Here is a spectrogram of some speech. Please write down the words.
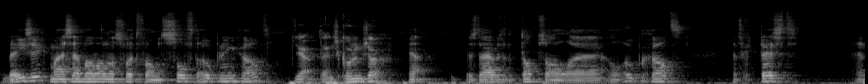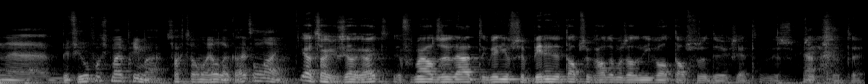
bezig, maar ze hebben al wel een soort van soft opening gehad. Ja, tijdens Koningsdag. Dus daar hebben ze de taps al, al open gehad. Het getest. En eh beviel volgens mij prima. Het zag er allemaal heel leuk uit online. Ja, het zag er gezellig uit. Volgens mij hadden ze inderdaad, ik weet niet of ze binnen de taps ook hadden, maar ze hadden in ieder geval taps voor de deur gezet. Dus Ja. dat eh,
